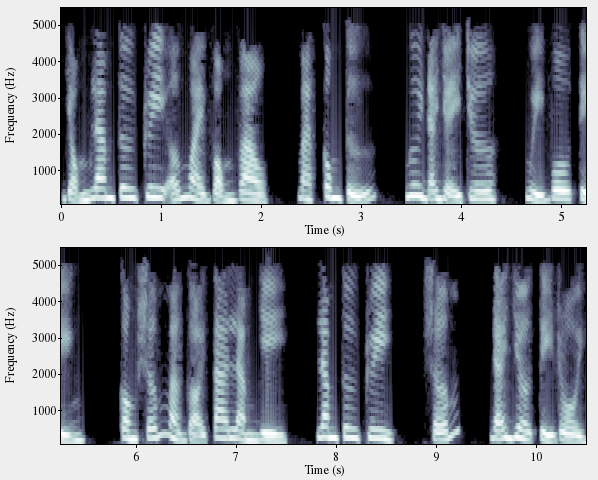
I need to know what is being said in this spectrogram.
giọng Lam Tư Truy ở ngoài vọng vào, Mạc công tử, ngươi đã dậy chưa, ngụy vô tiện, còn sớm mà gọi ta làm gì, Lam Tư Truy, sớm, đã giờ tị rồi,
